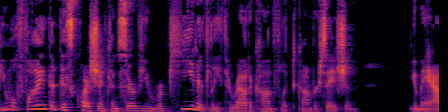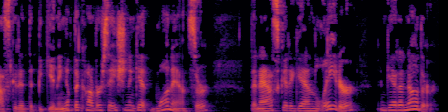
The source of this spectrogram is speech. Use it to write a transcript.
You will find that this question can serve you repeatedly throughout a conflict conversation. You may ask it at the beginning of the conversation and get one answer, then ask it again later and get another.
